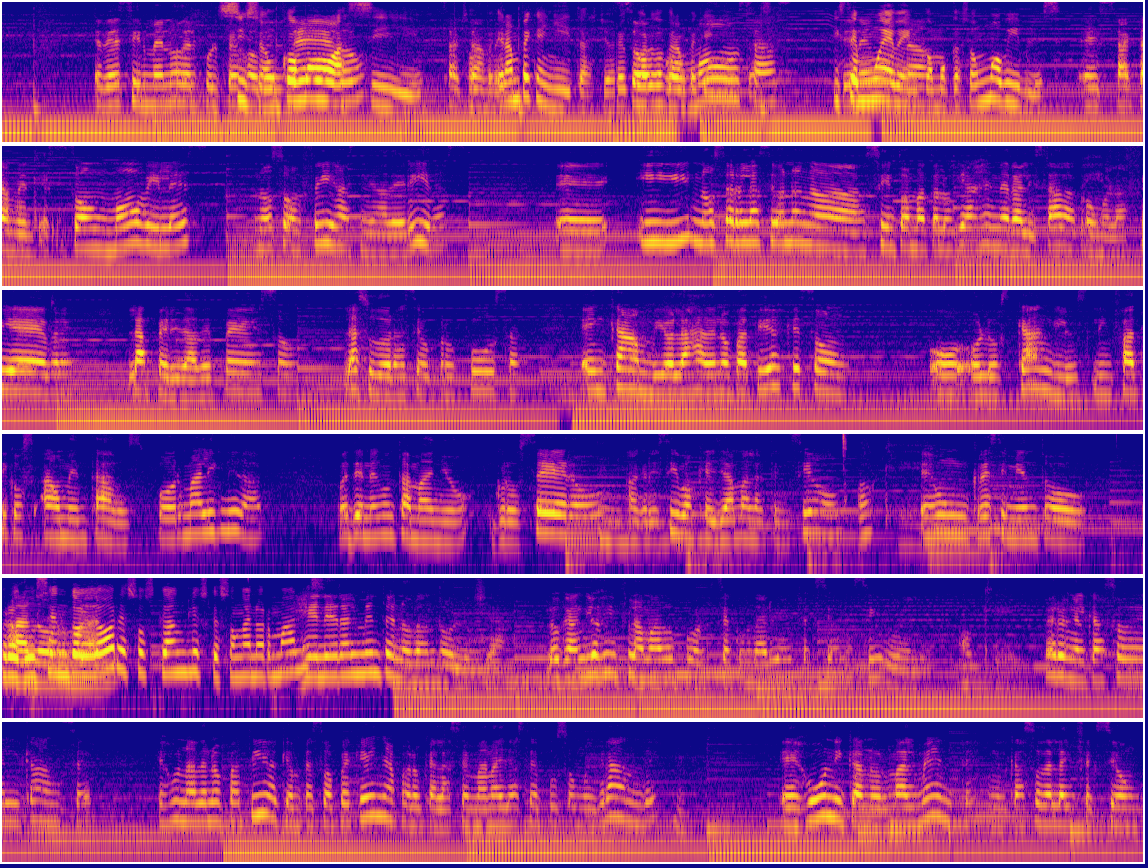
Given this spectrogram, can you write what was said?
es decir, menos del pulpejo Sí, son del como dedo. así, Exactamente. eran pequeñitas, yo recuerdo son que eran pequeñitas. Y se mueven, una- como que son movibles. Exactamente, son móviles, no son fijas ni adheridas eh, y no se relacionan a sintomatología generalizada como la fiebre, la pérdida de peso, la sudoración profusa. En cambio, las adenopatías que son o, los ganglios linfáticos aumentados por malignidad, pues tienen un tamaño grosero, mm. agresivo, que llama la atención. Es un crecimiento ¿Producen dolor esos ganglios que son anormales? Generalmente no dan dolor. Ya. Los ganglios inflamados por secundarios infecciones sí duelen. Pero en el caso del cáncer, es una adenopatía que empezó pequeña, pero que a la semana ya se puso muy grande. Es única normalmente. En el caso de la infección,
